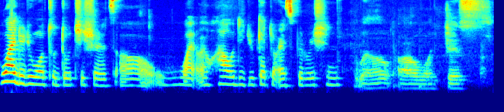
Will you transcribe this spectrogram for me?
Why did you want to do t-shirts or why, how did you get your inspiration? Well, I was just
